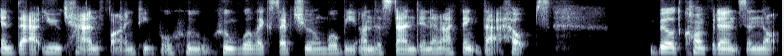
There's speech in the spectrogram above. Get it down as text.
and that you can find people who who will accept you and will be understanding and i think that helps build confidence and not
